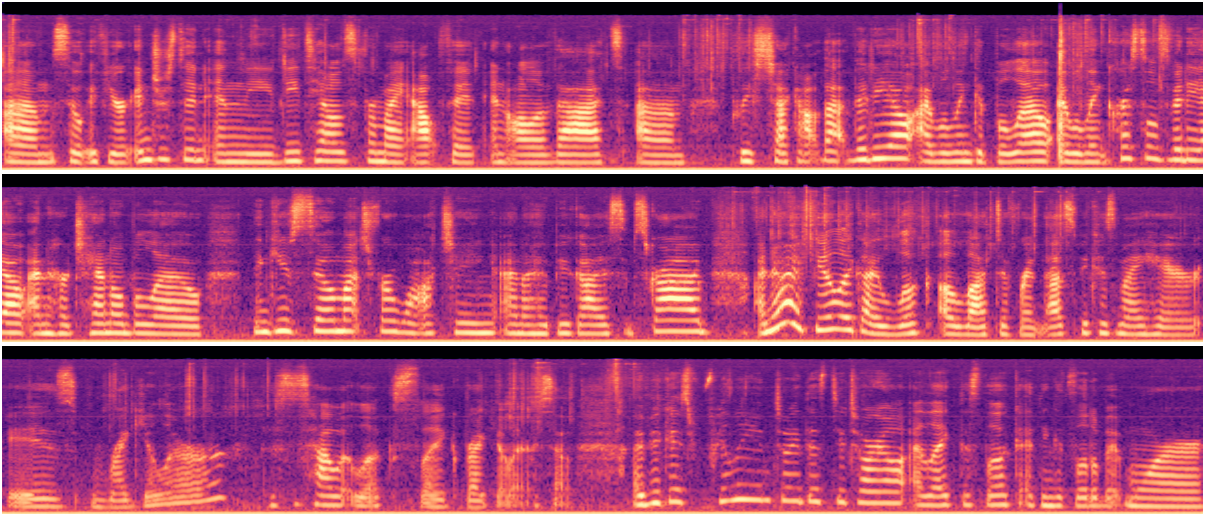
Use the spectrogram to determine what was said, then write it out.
Um, so if you're interested in the details for my outfit and all of that, um, please check out that video. I will link it below. I will link Krystal's video and her channel below. Thank you so much for watching and I hope you guys subscribe. I know I feel like I look a lot different. That's because my hair is regular. This is how it looks like regular. So I hope you guys really enjoyed this tutorial. I like this look. I think it's a little bit more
